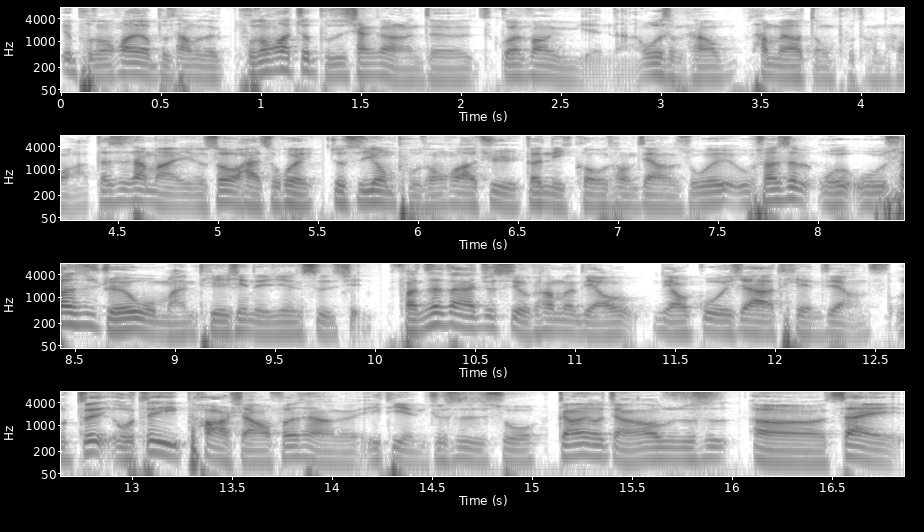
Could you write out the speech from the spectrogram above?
因为普通话又不是他们的普通话就不是香港人的官方语言啊，为什么他他们要懂普通话？但是他们有时候还是会就是用普通话去跟你沟通这样子，所以我算是我我算是觉得我蛮贴心的一件事情。反正大概就是有跟他们聊聊过一下天这样子。我这我这一 part 想要分享一点就是。说刚刚有讲到，就是呃，在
